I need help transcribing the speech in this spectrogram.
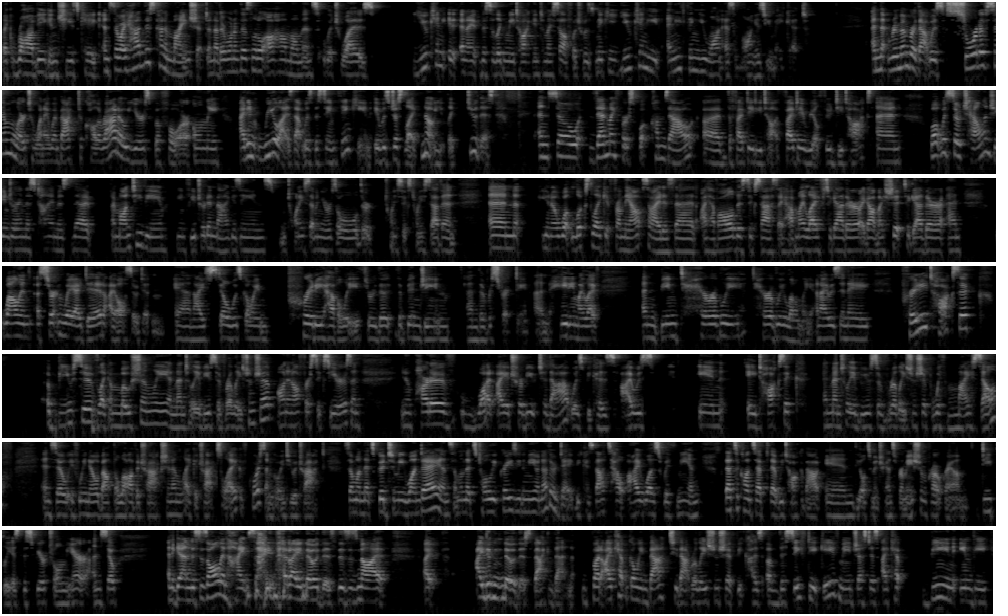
like raw vegan cheesecake. And so I had this kind of mind shift, another one of those little aha moments, which was you can, and I, this is like me talking to myself, which was Nikki, you can eat anything you want as long as you make it. And that, remember, that was sort of similar to when I went back to Colorado years before, only I didn't realize that was the same thinking. It was just like, no, you like do this. And so then my first book comes out, uh, the five day detox, five day real food detox. And what was so challenging during this time is that I'm on TV, being featured in magazines. I'm 27 years old or 26, 27. And, you know, what looks like it from the outside is that I have all this success. I have my life together. I got my shit together. And while in a certain way I did, I also didn't. And I still was going pretty heavily through the the binging and the restricting and hating my life and being terribly, terribly lonely. And I was in a pretty toxic, abusive, like emotionally and mentally abusive relationship on and off for six years. And, you know, part of what I attribute to that was because I was in a toxic and mentally abusive relationship with myself. And so, if we know about the law of attraction and like attracts like, of course, I'm going to attract someone that's good to me one day and someone that's totally crazy to me another day, because that's how I was with me. And that's a concept that we talk about in the Ultimate Transformation Program deeply is the spiritual mirror. And so, and again, this is all in hindsight that I know this. This is not, I, I didn't know this back then, but I kept going back to that relationship because of the safety it gave me, just as I kept being in the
